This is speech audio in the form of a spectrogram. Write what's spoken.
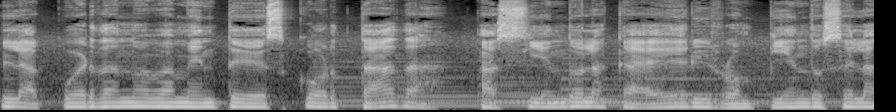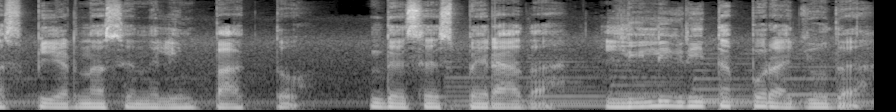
la cuerda nuevamente es cortada, haciéndola caer y rompiéndose las piernas en el impacto. Desesperada, Lily grita por ayuda,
